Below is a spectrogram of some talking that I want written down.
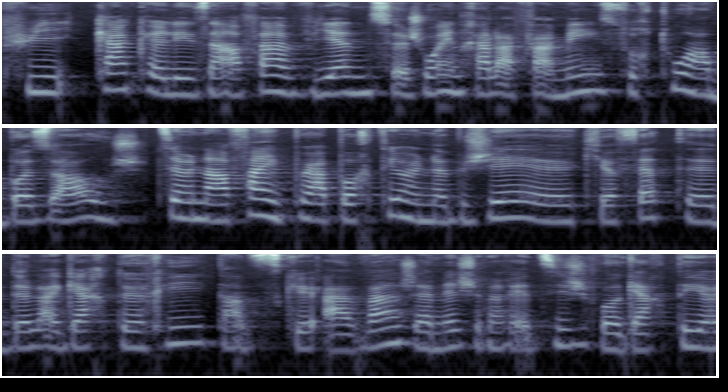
Puis quand que les enfants viennent se joindre à la famille, surtout en bas âge, un enfant, il peut apporter un objet euh, qui a fait euh, de la garderie, tandis qu'avant, jamais je m'aurais dit, je vais garder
